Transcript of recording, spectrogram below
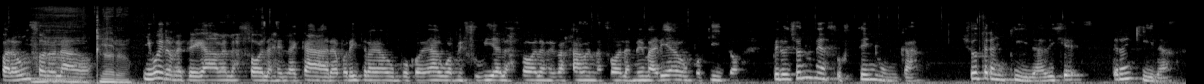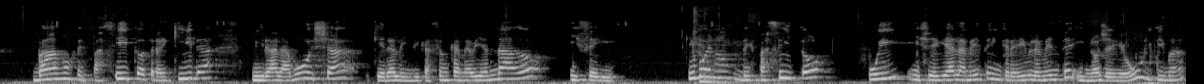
para un solo Ah, lado. Claro. Y bueno, me pegaban las olas en la cara, por ahí tragaba un poco de agua, me subía las olas, me bajaban las olas, me mareaba un poquito. Pero yo no me asusté nunca. Yo tranquila, dije, tranquila, vamos despacito, tranquila, mira la boya, que era la indicación que me habían dado, y seguí. Y bueno, despacito fui y llegué a la meta increíblemente y no llegué última.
